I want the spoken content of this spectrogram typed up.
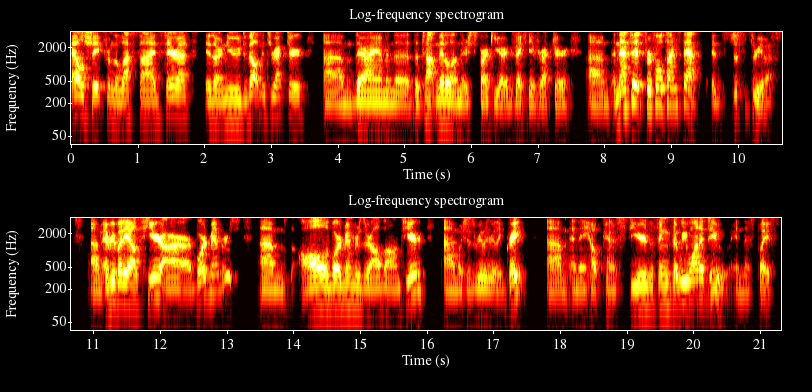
L shape from the left side. Sarah is our new development director. Um, there I am in the, the top middle, and there's Sparky, our executive director. Um, and that's it for full time staff. It's just the three of us. Um, everybody else here are our board members. Um, all the board members are all volunteer, um, which is really, really great. Um, and they help kind of steer the things that we want to do in this place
